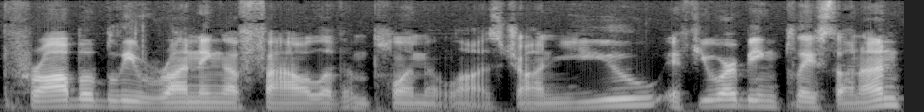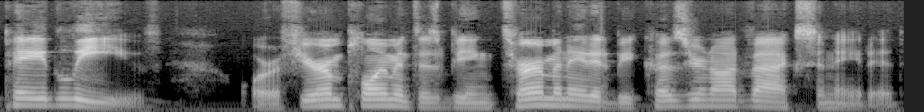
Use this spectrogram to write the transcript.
probably running afoul of employment laws. John, you if you are being placed on unpaid leave or if your employment is being terminated because you're not vaccinated,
